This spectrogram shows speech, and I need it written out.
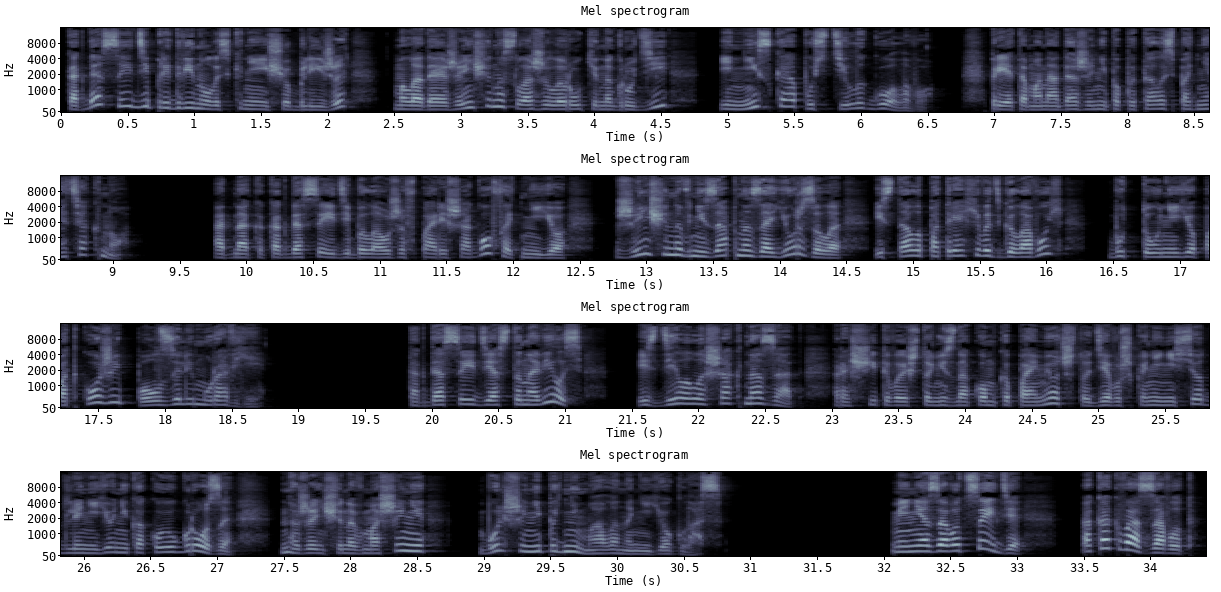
Когда Сэдди придвинулась к ней еще ближе, молодая женщина сложила руки на груди и низко опустила голову. При этом она даже не попыталась поднять окно. Однако, когда Сейди была уже в паре шагов от нее, женщина внезапно заерзала и стала потряхивать головой, будто у нее под кожей ползали муравьи. Тогда Сейди остановилась, и сделала шаг назад, рассчитывая, что незнакомка поймет, что девушка не несет для нее никакой угрозы, но женщина в машине больше не поднимала на нее глаз. «Меня зовут Сейди, а как вас зовут?»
